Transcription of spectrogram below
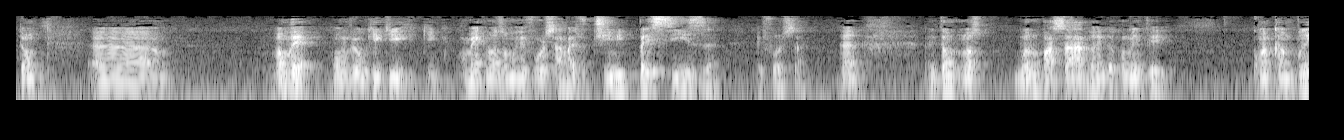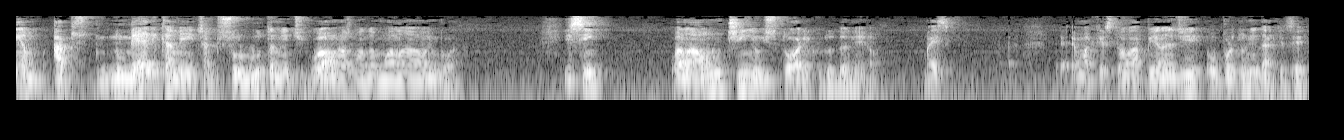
Então, uh, vamos ver. Vamos ver o que, que, que, como é que nós vamos reforçar. Mas o time precisa reforçar. Né? Então, nós, no ano passado, ainda comentei, com a campanha abs, numericamente absolutamente igual, nós mandamos o Alan Al embora. E sim, o Alan Al não tinha o histórico do Daniel, mas é uma questão apenas de oportunidade. Quer dizer,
